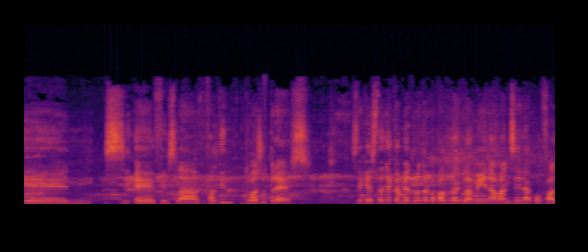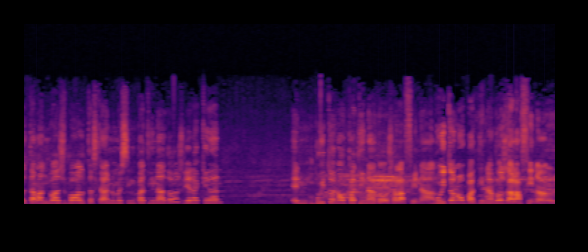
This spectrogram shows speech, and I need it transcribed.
Eh, sí, eh, fins la, que faltin dues o tres. sé que aquest any ha canviat un altre cop el reglament. Abans era quan faltaven dues voltes, quedaven només cinc patinadors, i ara queden en 8 o 9 patinadors a la final. 8 o 9 patinadors a la final.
